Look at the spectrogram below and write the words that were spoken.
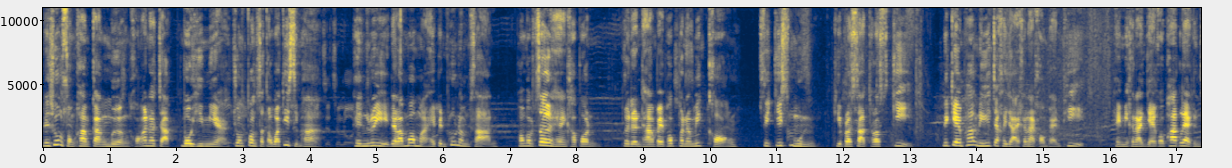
ในช่วงสงครามกลางเมืองของอาณาจักรโบฮีเมียช่วงต้นศตวรรษที่ 15 เฮนรี่ได้รับมอบหมายให้เป็นผู้นำสารพร้อมกับเซอร์แฮงคาปอนเพื่อเดินทางไปพบพันธมิตรของซิกิสมุนที่ปราสาททรอสกี้ ในเกมภาคนี้จะขยายขนาดของแผนที่ ให้มีขนาดใหญ่กว่าภาคแรกถึง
